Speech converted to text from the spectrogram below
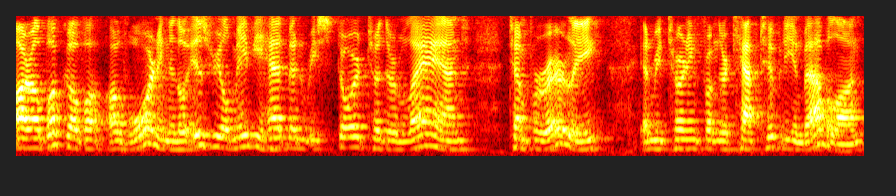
are a book of, of warning. And though Israel maybe had been restored to their land temporarily and returning from their captivity in Babylon,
